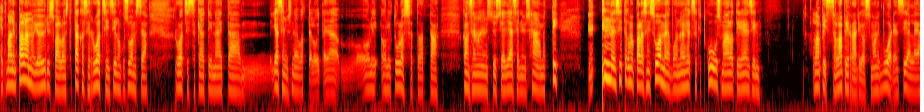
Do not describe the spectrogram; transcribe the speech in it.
että mä olin palannut jo Yhdysvalloista takaisin Ruotsiin silloin, kun Suomessa ja Ruotsissa käytiin näitä jäsenyysneuvotteluita ja oli, oli tulossa tuota, kansanäänestys ja jäsenyys häämötti. Sitten kun mä palasin Suomeen vuonna 1996, mä aloitin ensin – Lapissa, Lapin radiossa. Mä olin vuoden siellä ja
